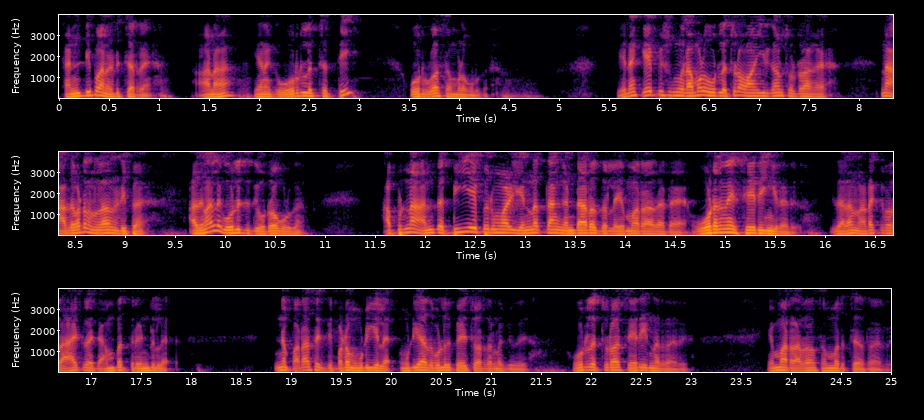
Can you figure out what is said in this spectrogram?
கண்டிப்பாக நடிச்சிடுறேன். ஆனால் எனக்கு ஒரு லட்சத்தி ஒரு ரூபா சம்பளம் கொடுங்க. ஏன்னா கேபி சுந்தராமல் ஒரு லட்ச ரூபா வாங்கியிருக்கான்னு சொல்கிறாங்க நான் அதை விட நல்லா நடிப்பேன். அதனால எனக்கு ஒரு லட்சத்தி ஒரு ரூபா கொடுங்க. அப்படின்னா அந்த பிஏ பெருமாள் என்னத்தான் கண்டாரோ தெரியல எம்ஆர்ஆதாட்ட உடனே சரிங்கிறாரு. இதெல்லாம் நடக்கிறது ஆயிரத்தி தொள்ளாயிரத்தி ஐம்பத்தி ரெண்டில் இன்னும் பராசக்தி படம் முடியல. முடியாத பொழுது பேச்சுவார்த்தை நடக்குது. ஒரு லட்ச ரூபா சரின்னுறாரு. எம்ஆர் ராதாவும் சம்மரிச்சிடுறாரு.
